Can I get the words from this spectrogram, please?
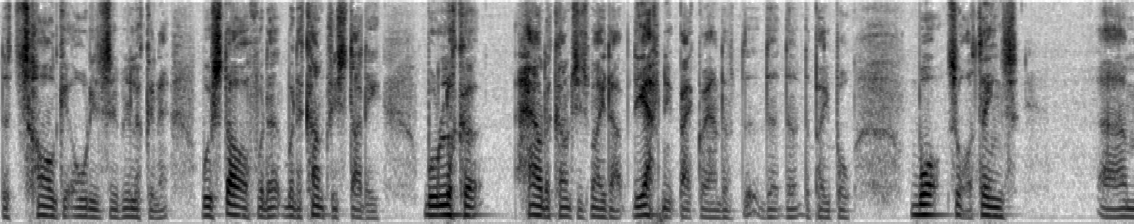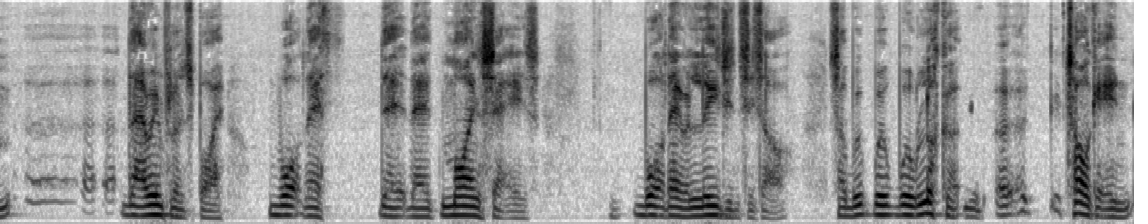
the target audience that we're looking at. We'll start off with a with a country study. We'll look at how the country's made up, the ethnic background of the, the, the, the people, what sort of things um, they're influenced by, what their their their mindset is, what their allegiances are. So we, we'll, we'll look at mm. uh, targeting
